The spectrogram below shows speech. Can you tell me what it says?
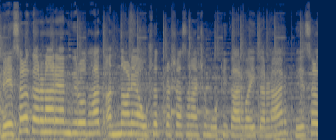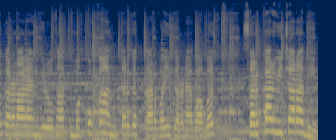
भेसळ करणाऱ्यांविरोधात अन्न आणि औषध प्रशासनाची मोठी कारवाई करणार. भेसळ करणाऱ्यांविरोधात मकोका अंतर्गत कारवाई करण्याबाबत सरकार विचाराधीन.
